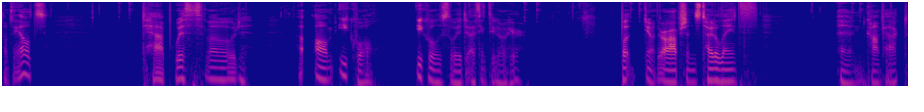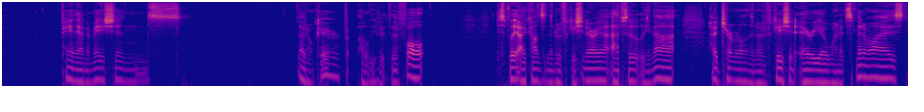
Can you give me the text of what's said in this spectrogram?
something else. Tab width mode. Uh, um, equal. Equal is the way to, I think to go here. But, you know, there are options, title length and compact. Pane animations. I don't care, but I'll leave it the default. Display icons in the notification area, absolutely not. Hide terminal in the notification area when it's minimized.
